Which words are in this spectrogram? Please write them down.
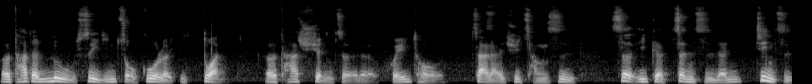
而他的路是已经走过了一段，而他选择了回头再来去尝试这一个正职人禁止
